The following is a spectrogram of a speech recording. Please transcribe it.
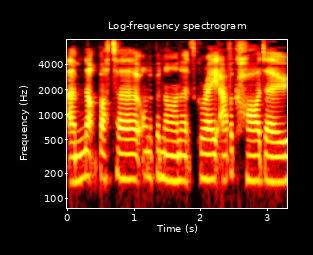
um, nut butter on a banana. It's great. Avocado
